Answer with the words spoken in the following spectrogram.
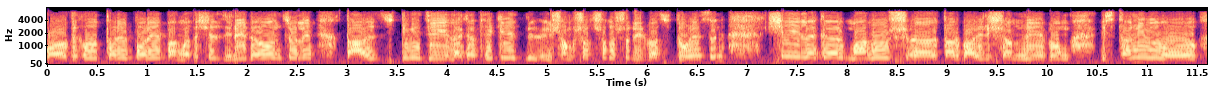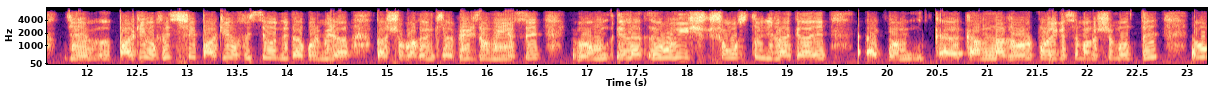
মরদেহ উদ্ধারের পরে বাংলাদেশের ঝিনাইদহ অঞ্চলে তার, তিনি যে এলাকা থেকে সংসদ সদস্য নির্বাচিত হয়েছেন, সেই এলাকার মানুষ তার বাড়ির সামনে এবং স্থানীয় যে পার্টি অফিস, সেই পার্টি অফিসেও নেতাকর্মীরা তার শুভাকাঙ্ক্ষা ভিড় জমিয়েছে এবং এলাকা, ওই সমস্ত এলাকায় একদম কান্নার রোল পড়ে গেছে মানুষের মধ্যে এবং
